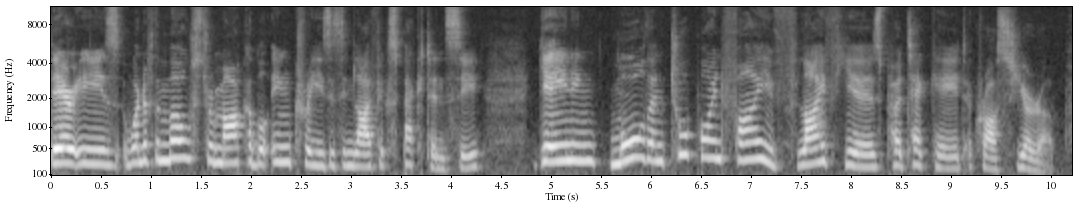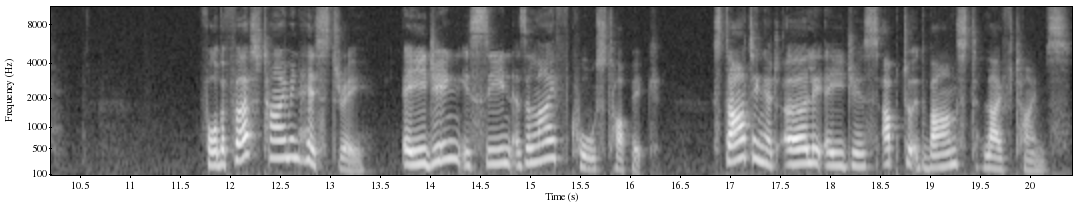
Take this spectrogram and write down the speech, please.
there is one of the most remarkable increases in life expectancy, gaining more than 2.5 life years per decade across Europe. For the first time in history, aging is seen as a life course topic, starting at early ages up to advanced lifetimes.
